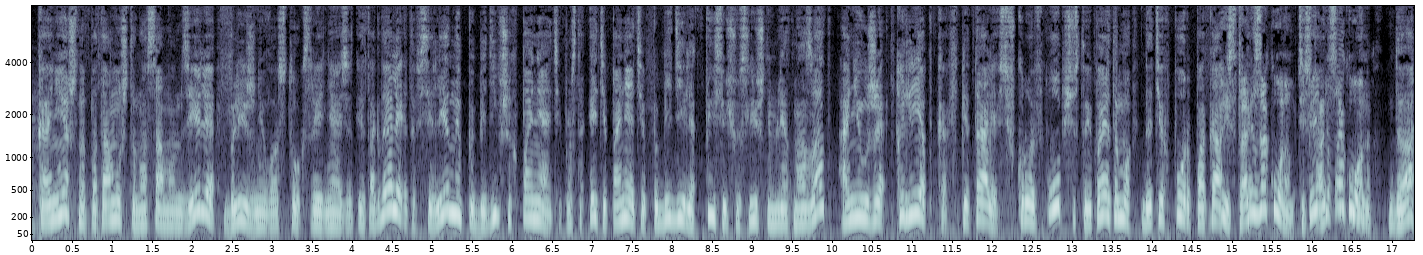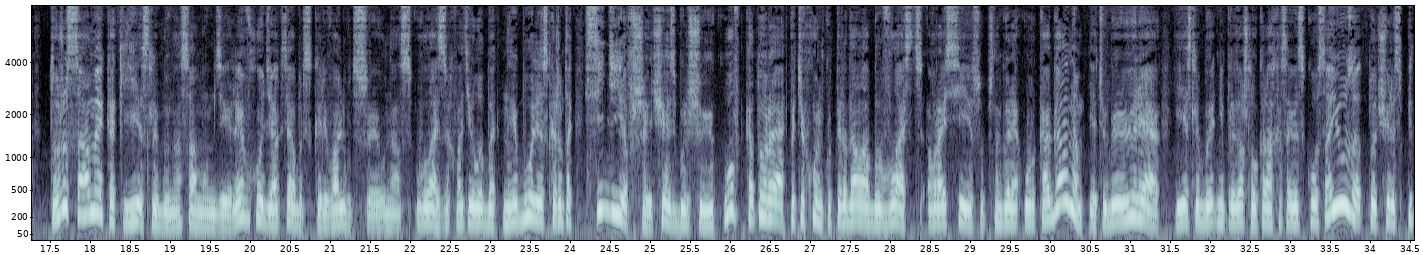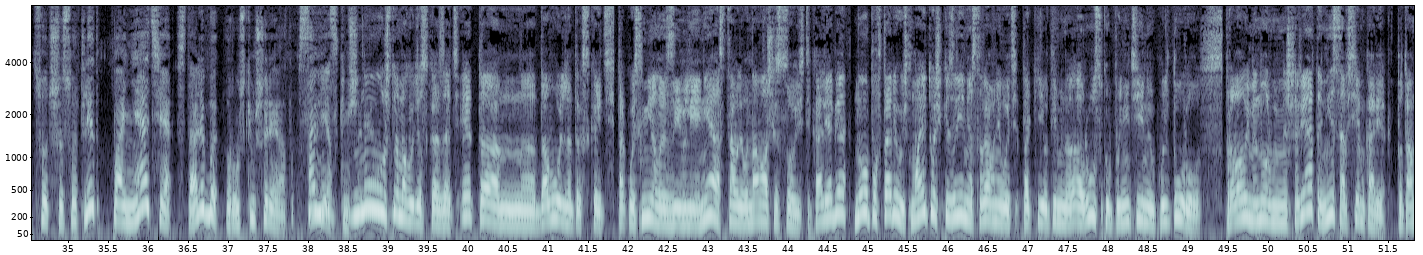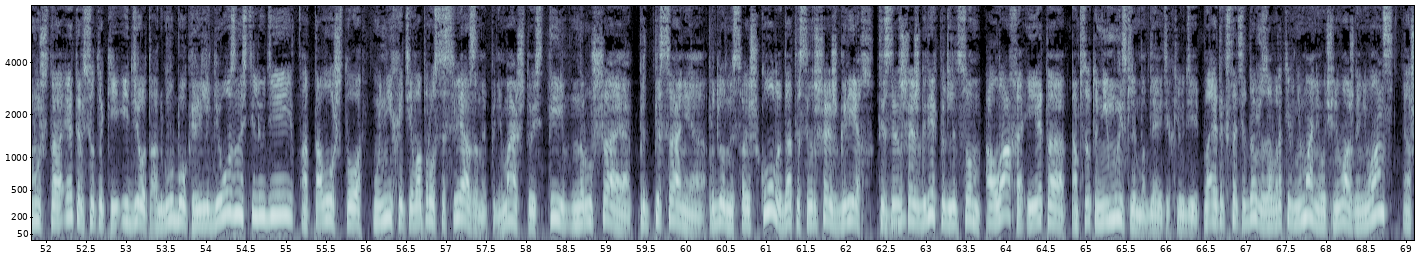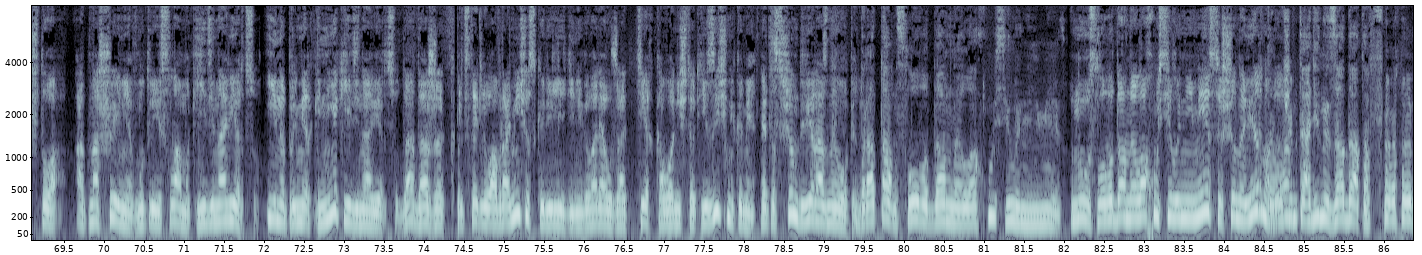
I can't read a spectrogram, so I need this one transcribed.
Конечно, потому что на самом деле Ближний Восток, Средняя Азия и так далее – это вселенные победивших понятий. Просто эти понятия победили тысячу с лишним лет назад, они уже крепко впитались в кровь общества, и поэтому до тех пор, пока... И стали законом. Теперь Стали это закон. законом. Да, то же самое, как если бы на самом деле в ходе Октябрьской революции у нас власть захватила бы наиболее, скажем так, сидевшая часть большевиков, которая потихоньку передала бы власть в России, собственно говоря, уркаганам, я тебе уверяю, если бы не произошло краха Советского Союза, то через 500-600 лет понятия стали бы русским шариатом, советским ну, шариатом. Ну, что я могу тебе сказать? Это довольно, так сказать, такое смелое заявление. Оставлю его на вашей совести, коллега. Но, повторюсь, с моей точки зрения, сравнивать такие вот именно русскую понятийную культуру с правовыми нормами шариата не совсем корректно. Потому что это все-таки идет от глубокой религиозности людей, от того, что у них эти вопросы связаны, понимаешь? То есть ты, нарушая предписания определенной своей школы, да, ты совершаешь грех. Ты совершаешь грех перед лицом Аллаха, и это абсолютно немыслимо для этих людей. На это, кстати, тоже, обрати внимание, очень важный нюанс, что отношение внутри ислама к единоверцу и, например, к не к единоверцу, да, даже к представителю авраамической религии, не говоря уже о тех, кого они считают язычниками, это совершенно две разные оперы. Братан, слово данное Аллаху силы не имеет. Ну, слово данное Аллаху силы не имеет, совершенно верно, Это, в да. общем-то, один из адатов.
